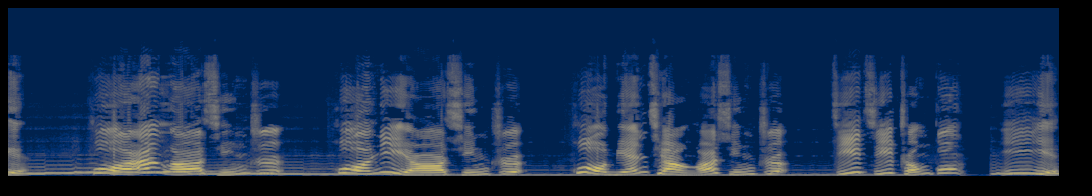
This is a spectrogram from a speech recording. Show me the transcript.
也；或安而。行之，或逆而行之，或勉强而行之，及其成功，一也。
